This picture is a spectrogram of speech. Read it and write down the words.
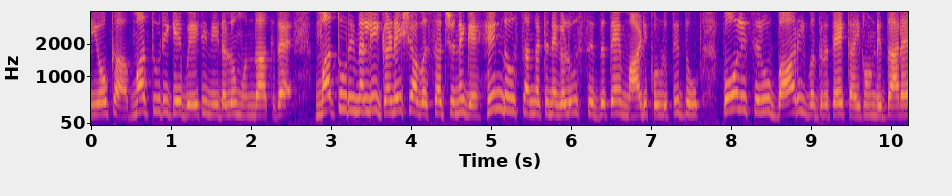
ನಿಯೋಗ ಮದ್ದೂರಿಗೆ ಭೇಟಿ ನೀಡಲು ಮುಂದಾಗಿದೆ. ಮದ್ದೂರಿನಲ್ಲಿ ಗಣೇಶ ವಿಸರ್ಜನೆಗೆ ಹಿಂದೂ ಸಂಘಟನೆಗಳು ಸಿದ್ಧತೆ ಮಾಡಿಕೊಳ್ಳುತ್ತಿದ್ದು ಪೊಲೀಸರು ಭಾರಿ ಭದ್ರತೆ ಕೈಗೊಂಡಿದ್ದಾರೆ.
